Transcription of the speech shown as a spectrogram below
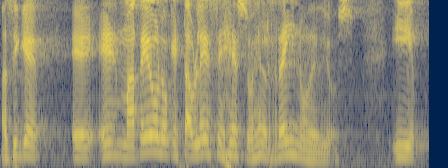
Así que eh, es, Mateo lo que establece es eso, es el reino de Dios. Y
